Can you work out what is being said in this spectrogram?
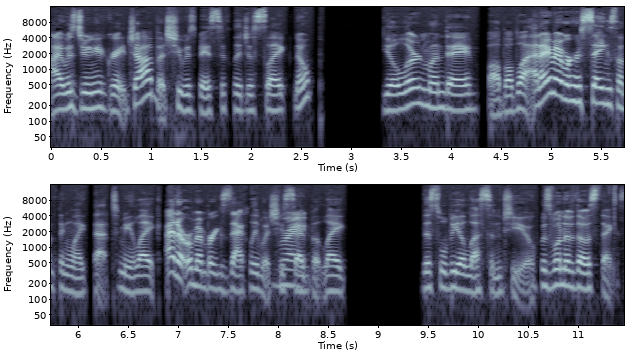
I was doing a great job, but she was basically just like, nope, you'll learn one day, blah, blah, blah. And I remember her saying something like that to me. Like, I don't remember exactly what she Right. said, but like, this will be a lesson to you was one of those things.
